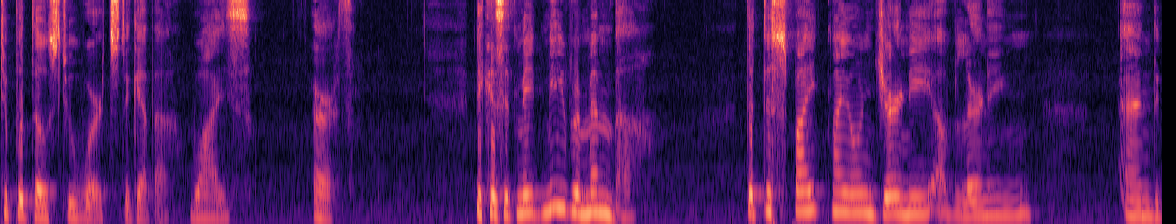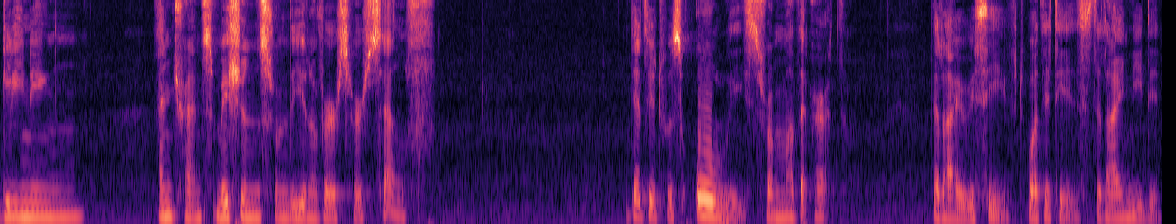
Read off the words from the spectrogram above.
to put those two words together wise earth because it made me remember that despite my own journey of learning and gleaning and transmissions from the universe herself. That it was always from Mother Earth that I received what it is that I needed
